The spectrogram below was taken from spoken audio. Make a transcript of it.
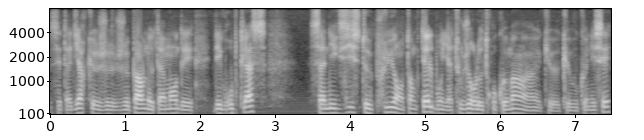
C'est-à-dire que je, parle notamment des, groupes classes. Ça n'existe plus en tant que tel. Bon, il y a toujours le tronc commun euh, que, vous connaissez,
